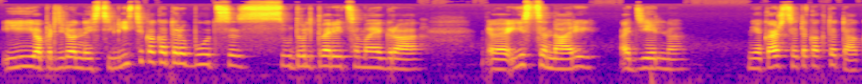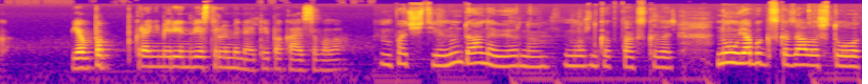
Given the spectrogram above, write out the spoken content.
и определенная стилистика, которая будет удовлетворить сама игра, э, и сценарий отдельно. Мне кажется, это как-то так. Я, по, по крайней мере, инвестору именно это и показывала. Ну, почти. Ну да, наверное. Можно как так сказать. Ну, я бы сказала, что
